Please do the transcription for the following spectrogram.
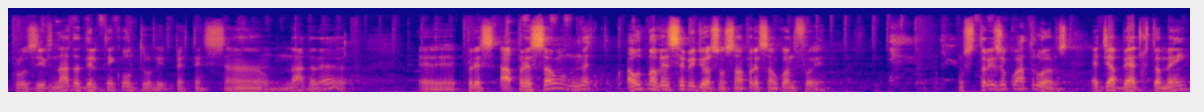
Inclusive, nada dele tem controle, hipertensão, nada, né? É, a pressão, né, a última vez que você mediu, Assunção, a pressão, quando foi? Uns 3 ou 4 anos. É diabético também.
